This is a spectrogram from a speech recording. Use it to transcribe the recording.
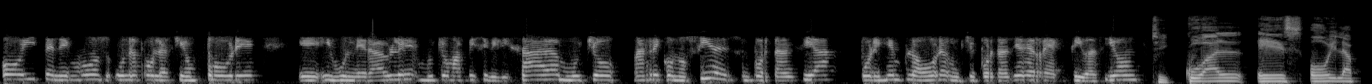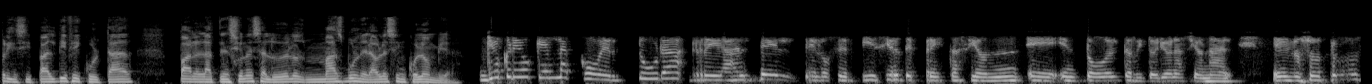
hoy tenemos una población pobre eh, y vulnerable mucho más visibilizada, mucho más reconocida en su importancia por ejemplo, ahora su importancia de reactivación. Sí, ¿cuál es hoy la principal dificultad para la atención de salud de los más vulnerables en Colombia? Yo creo que es la cobertura real de los servicios de prestación eh, en todo el territorio nacional. Eh, nosotros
